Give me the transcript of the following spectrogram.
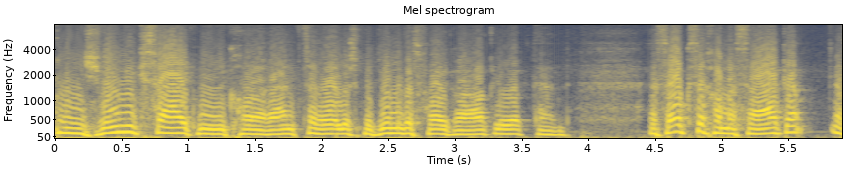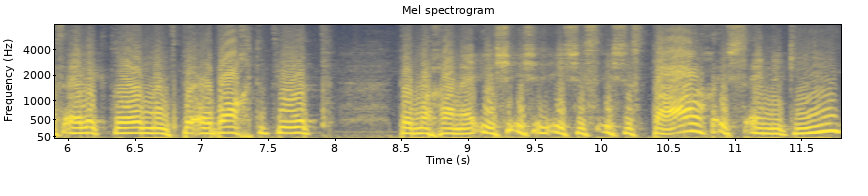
meine Schwingungsfähigkeit, meine Kohärenz eine Rolle spielen, wie wir das vorher angeschaut haben. So gesehen kann man sagen, das Elektron, wenn es beobachtet wird, dann kann, ist, ist, ist, es, ist es da, ist es Energie,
